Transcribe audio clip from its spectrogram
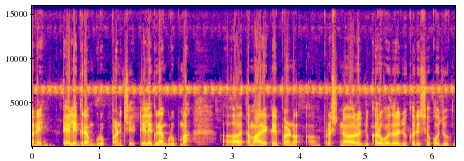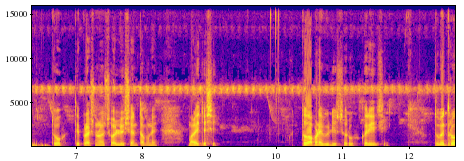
અને ટેલિગ્રામ ગ્રુપ પણ છે. ટેલિગ્રામ ગ્રુપમાં તમારે કંઈ પણ પ્રશ્ન રજૂ કરવો હોય તો રજૂ કરી શકો છો. તો તે પ્રશ્નનું સોલ્યુશન તમને મળી જશે. તો આપણે વીડિયો શરૂ કરીએ છીએ. તો મિત્રો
